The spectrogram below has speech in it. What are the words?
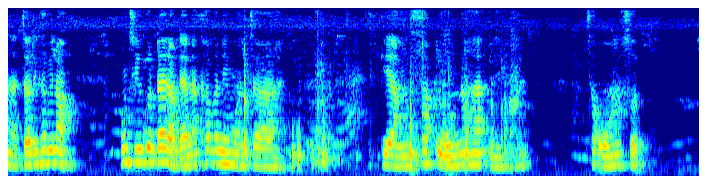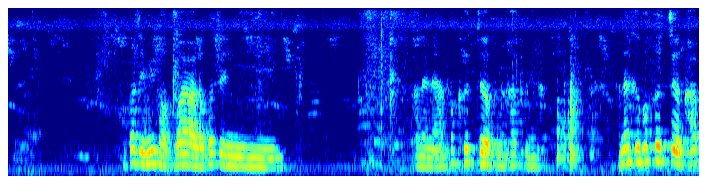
ฮะเจ้าดีครับพี่น้องห้องชีวิตคนใต้หลังแดนนะครับวันนี้มันจะเกียงสะโอมนะฮะนี่สะโอมสด ก็จะมีผักว่าแล้วก็จะมี อะไรนะพะคือเจือกนะครับเนี่ยอันนั้นคือพะคือเจือกครับ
